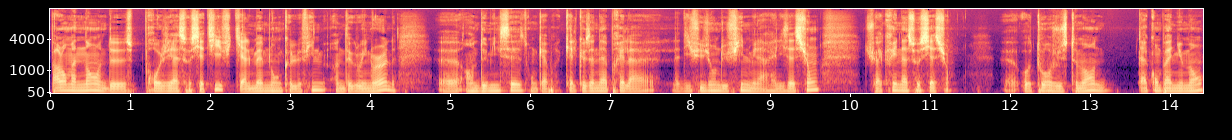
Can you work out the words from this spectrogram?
Parlons maintenant de ce projet associatif qui a le même nom que le film, On the Green Road. Euh, en 2016, donc après, quelques années après la, diffusion du film et la réalisation, tu as créé une association euh, autour justement d'accompagnement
